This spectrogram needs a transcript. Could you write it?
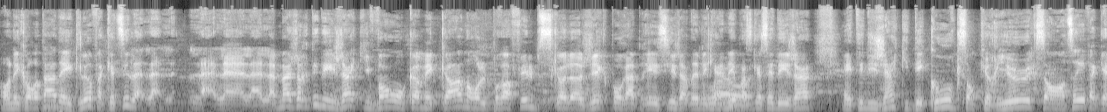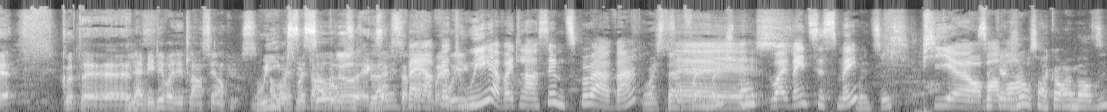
on est content d'être là. Fait que, tu sais, la, la, la, la, majorité des gens qui vont au Comic-Con ont le profil psychologique pour apprécier Jardin Mécanique Ouais, ouais. parce que c'est des gens intelligents qui découvrent, qui sont curieux, qui sont, tu sais, fait que, écoute, euh, La BD va être lancée en plus. oui, mais c'est ça, là, exactement. Ben, en fait, oui. oui. elle va être lancée un petit peu peu avant. Ouais, C'était la fin mai, je pense. Ouais, 26 mai. 26. Puis euh, on C'est va quel avoir... jour? C'est encore un mardi?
